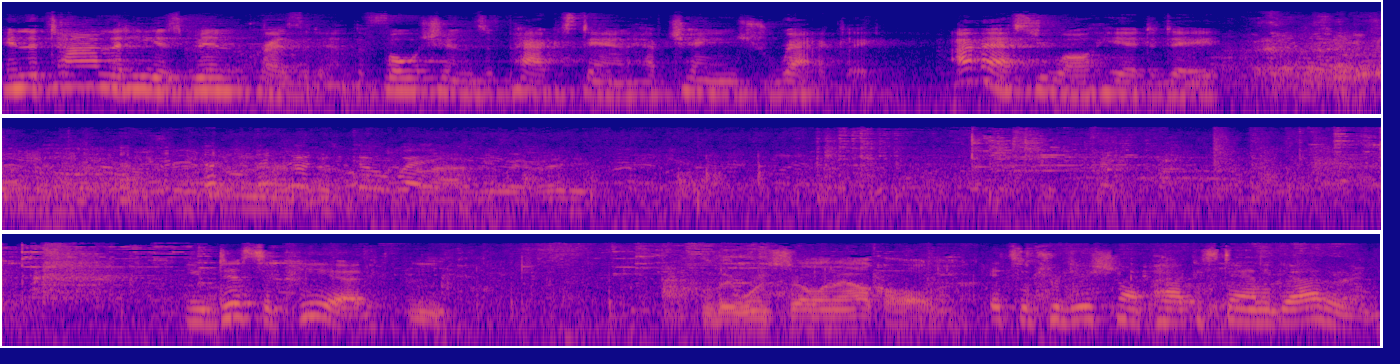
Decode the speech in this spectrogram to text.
In the time that he has been president, the fortunes of Pakistan have changed radically. I've asked you all here today. You disappeared. Hmm. Well, they weren't selling alcohol in it. It's a traditional Pakistani gathering.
